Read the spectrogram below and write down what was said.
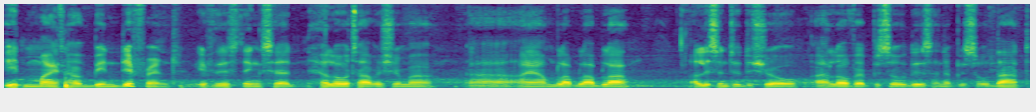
it might have been different if this thing said, "Hello, Tavishima. Uh, I am blah blah blah. I listen to the show. I love episode this and episode that.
